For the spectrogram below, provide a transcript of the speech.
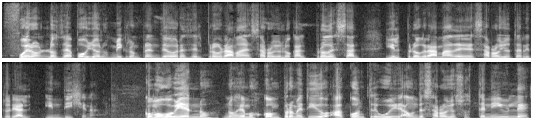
fueron los de apoyo a los microemprendedores del Programa de Desarrollo Local PRODESAL y el Programa de Desarrollo Territorial Indígena. Como gobierno nos hemos comprometido a contribuir a un desarrollo sostenible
